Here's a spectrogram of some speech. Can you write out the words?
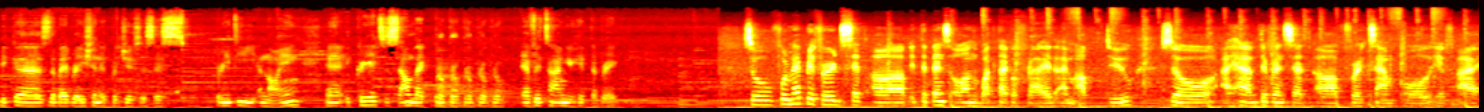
because the vibration it produces is pretty annoying and it creates a sound like bro bro bro bro bro every time you hit the brake. So for my preferred setup, it depends on what type of ride I'm up to. So I have different setup. For example, if I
